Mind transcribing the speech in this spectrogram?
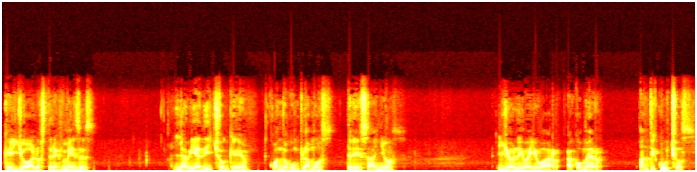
que yo a los tres meses le había dicho que cuando cumplamos tres años yo le iba a llevar a comer anticuchos.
